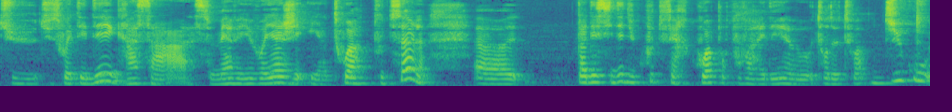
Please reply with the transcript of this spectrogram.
tu, souhaites aider grâce à ce merveilleux voyage et, à toi toute seule. Euh, tu as décidé du coup de faire quoi pour pouvoir aider euh, autour de toi? Du coup,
